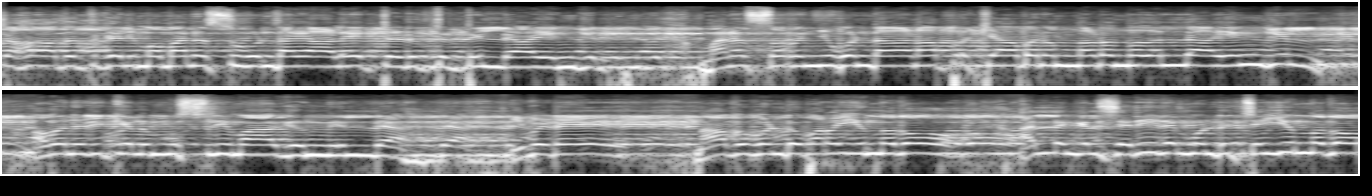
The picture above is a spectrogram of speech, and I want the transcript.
ഷഹാദത്ത് കലിമ മനസ്സുകൊണ്ട് അയാൾ ഏറ്റെടുത്തിട്ടില്ല എങ്കിൽ മനസ്സറിഞ്ഞുകൊണ്ടാണ് ആ പ്രഖ്യാപനം നടന്നതല്ല എങ്കിൽ അവൻ ഒരിക്കലും മുസ്ലിമാകുന്നില്ല. ഇവിടെ നാവ് കൊണ്ട് പറയുന്നതോ അല്ലെങ്കിൽ ശരീരം കൊണ്ട് ചെയ്യുന്നതോ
